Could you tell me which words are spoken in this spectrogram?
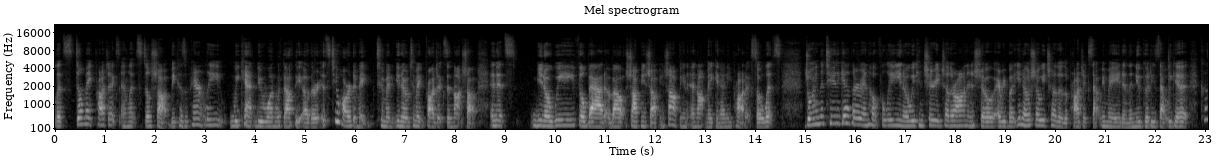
let's still make projects and let's still shop because apparently we can't do one without the other. It's too hard to make too many, you know, to make projects and not shop. And it's, you know, we feel bad about shopping, shopping, shopping and not making any products. So let's join the two together and hopefully, you know, we can cheer each other on and show everybody, you know, show each other the projects that we made and the new goodies that we get because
